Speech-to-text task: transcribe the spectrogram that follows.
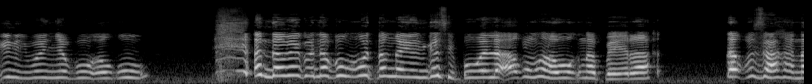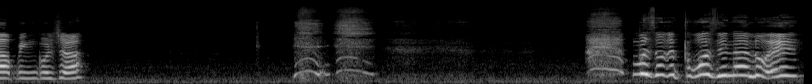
Iniwan niya po ako. Ang dami ko na pong utang ngayon kasi po wala akong hawak na pera. Tapos hahanapin ko siya. Masakit po kasi lalo eh.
